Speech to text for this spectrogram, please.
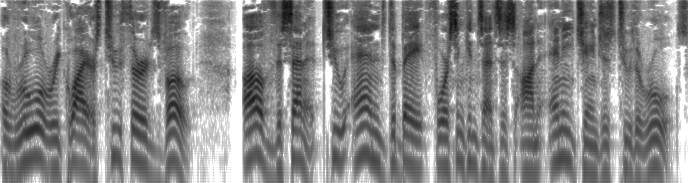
A rule requires two thirds vote of the Senate to end debate, forcing consensus on any changes to the rules.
